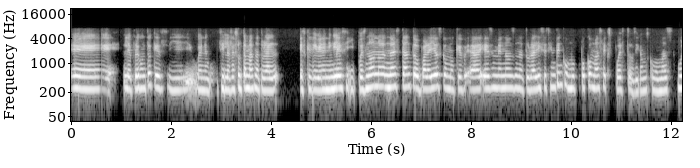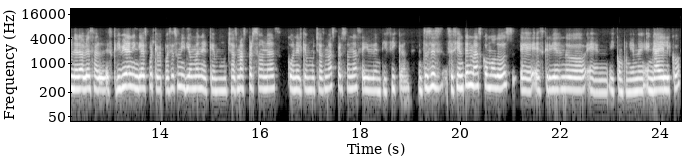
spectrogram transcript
eh, le pregunto que si, bueno, si les resulta más natural escribir en inglés y pues no, no, no es tanto, para ellos como que ah, es menos natural y se sienten como un poco más expuestos, digamos como más vulnerables al escribir en inglés porque pues es un idioma en el que muchas más personas, con el que muchas más personas se identifican. Entonces se sienten más cómodos eh, escribiendo y componiendo en gaélico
